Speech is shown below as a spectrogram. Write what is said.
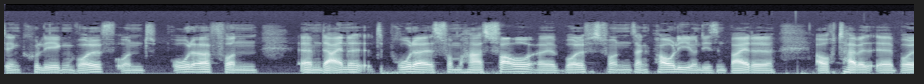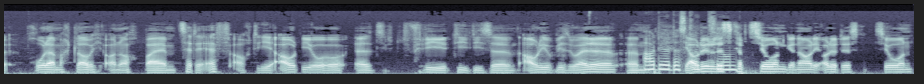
den Kollegen Wolf und Broder von, ähm, der eine Broder ist vom HSV, äh, Wolf ist von St. Pauli und die sind beide auch teilweise, äh, Broder macht glaube ich auch noch beim ZDF auch die Audio, äh, die, für die, die diese audiovisuelle ähm, Audiodeskription. die Audiodeskription, genau, die Audiodeskription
